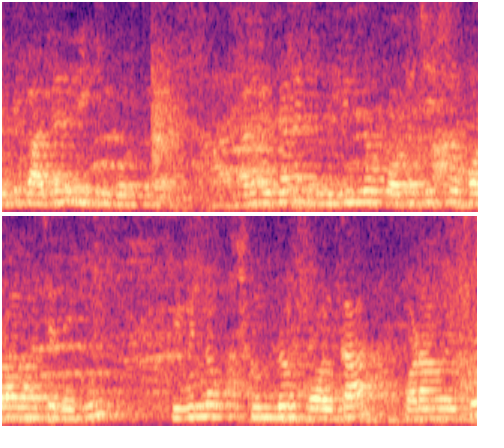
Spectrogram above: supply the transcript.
এটি বাজারে বিক্রি করতে পারে। আর এখানে বিভিন্ন পটচিত্র করা হয়েছে, দেখুন। বিভিন্ন সুন্দর কলকা করা হয়েছে।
